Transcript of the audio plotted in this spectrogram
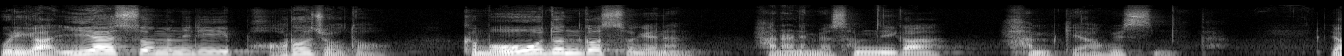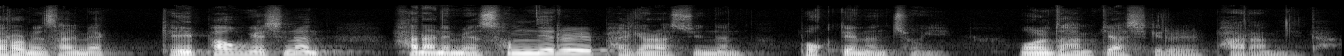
우리가 이해할 수 없는 일이 벌어져도 그 모든 것 속에는 하나님의 섭리가 함께하고 있습니다. 여러분의 삶에 개입하고 계시는 하나님의 섭리를 발견할 수 있는 복된 은총이 오늘도 함께 하시기를 바랍니다.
